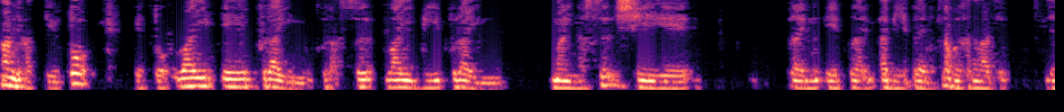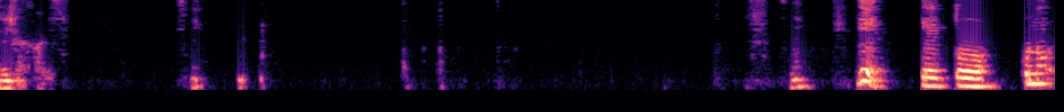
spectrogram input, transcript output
なんでかっていうと、えっと、ya プライムプラス yb プライムマイナス ca プライム a プライム、あ、b プライムというのはこれ必ず0以下だからです。ですね。ですね。で、えっ、と、この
